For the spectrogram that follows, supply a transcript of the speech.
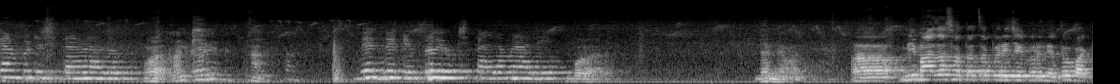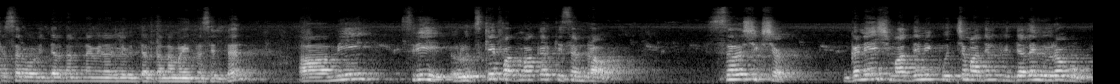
कॅम्प्युटर शिकायला मिळालं. वा आणखी वेगवेगळे प्रयोग शिकायला मिळाले. बर. धन्यवाद. मी माझा स्वतःचा परिचय करून देतो. बाकी सर्व विद्यार्थ्यांना नवीन आलेल्या विद्यार्थ्यांना माहीत नसेल तर. मी श्री रुचके पद्माकर किसनराव सहशिक्षक गणेश माध्यमिक उच्च माध्यमिक विद्यालय हिवराबू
